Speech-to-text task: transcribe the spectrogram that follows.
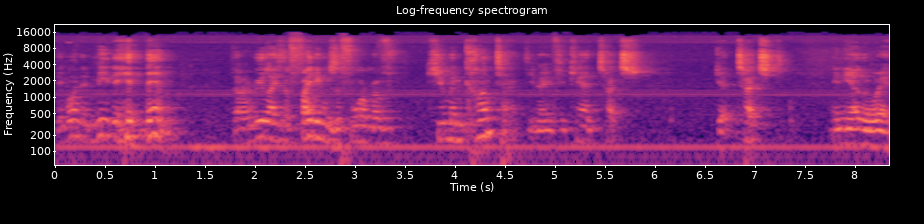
They wanted me to hit them. That I realized the fighting was a form of human contact. You know, if you can't touch, get touched any other way,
